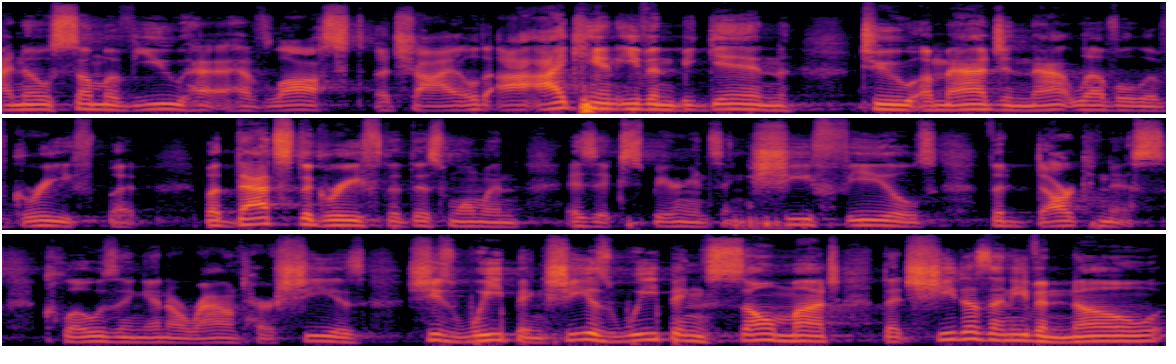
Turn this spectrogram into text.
I, know some of you ha- have lost a child. I, I can't even begin to imagine that level of grief, but but that's the grief that this woman is experiencing. She feels the darkness closing in around her. She is she's weeping. She is weeping so much that she doesn't even know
